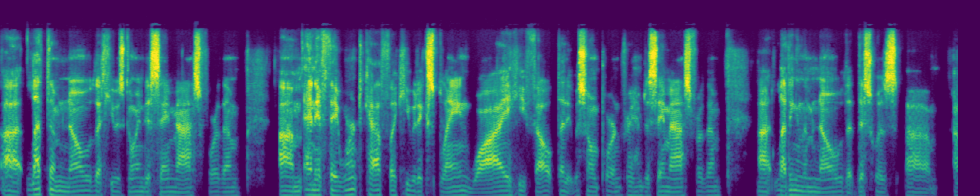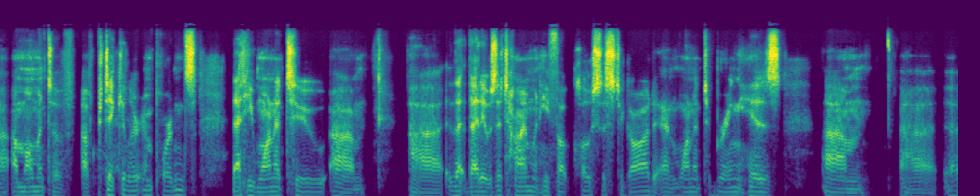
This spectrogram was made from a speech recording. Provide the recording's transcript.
uh, let them know that he was going to say Mass for them. Um, and if they weren't Catholic, he would explain why he felt that it was so important for him to say Mass for them, uh, letting them know that this was um, a moment of, of particular importance, that he wanted to um, uh, that that it was a time when he felt closest to God and wanted to bring his um, uh, uh,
